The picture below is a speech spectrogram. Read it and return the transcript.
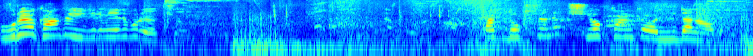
Vuruyor kanka 127 vuruyor Q. Bak 93 yok kanka o Lüden aldım. Aldım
